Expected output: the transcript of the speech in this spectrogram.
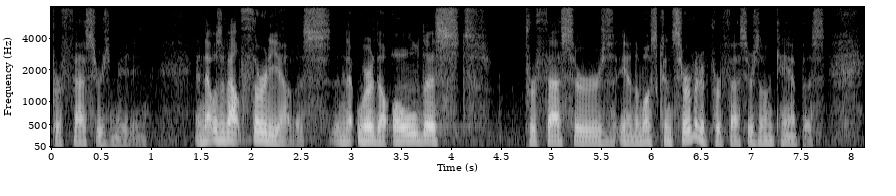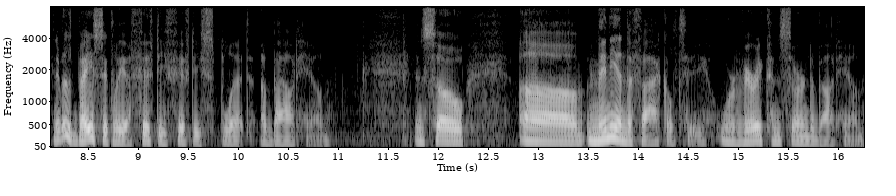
professors' meeting. And that was about 30 of us. And we're the oldest professors, you know, the most conservative professors on campus. And it was basically a 50 50 split about him. And so uh, many in the faculty were very concerned about him.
